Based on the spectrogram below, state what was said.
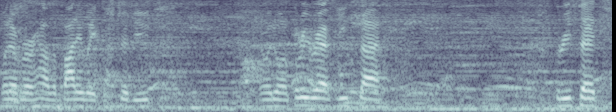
whatever, how the body weight distributes. And we're doing three reps each side, three sets.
